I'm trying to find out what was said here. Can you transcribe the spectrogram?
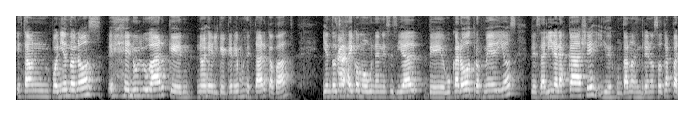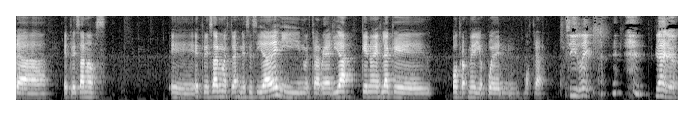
están poniéndonos en un lugar que no es el que queremos estar, capaz. Y entonces Claro. hay como una necesidad de buscar otros medios, de salir a las calles y de juntarnos entre nosotras para expresarnos, eh, expresar nuestras necesidades y nuestra realidad, que no es la que otros medios pueden mostrar. Sí, re. Claro,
